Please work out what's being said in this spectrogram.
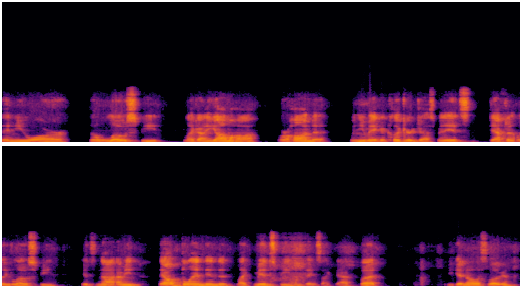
than you are the low speed. Like on a Yamaha or a Honda, when you make a clicker adjustment, it's definitely low speed. It's not. I mean, they all blend into like mid speed and things like that. But you getting all this, Logan?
